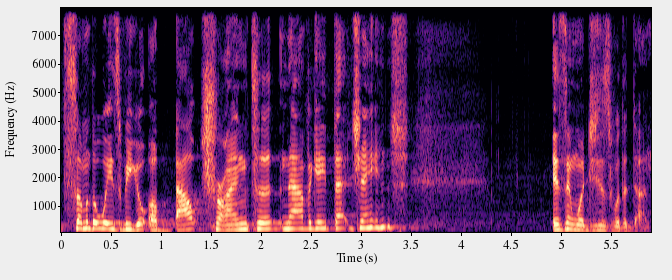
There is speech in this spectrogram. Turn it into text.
some of the ways we go about trying to navigate that change isn't what Jesus would have done.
